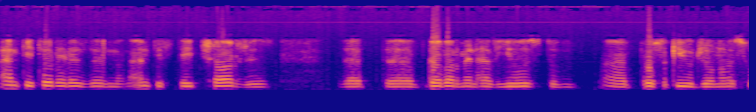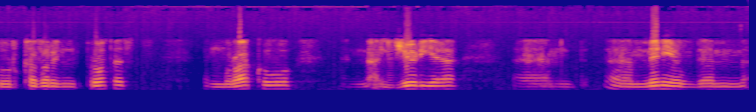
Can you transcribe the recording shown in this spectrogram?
anti-terrorism and anti-state charges that the uh, government have used to uh, prosecute journalists who are covering protests in Morocco and Algeria, and uh, many of them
